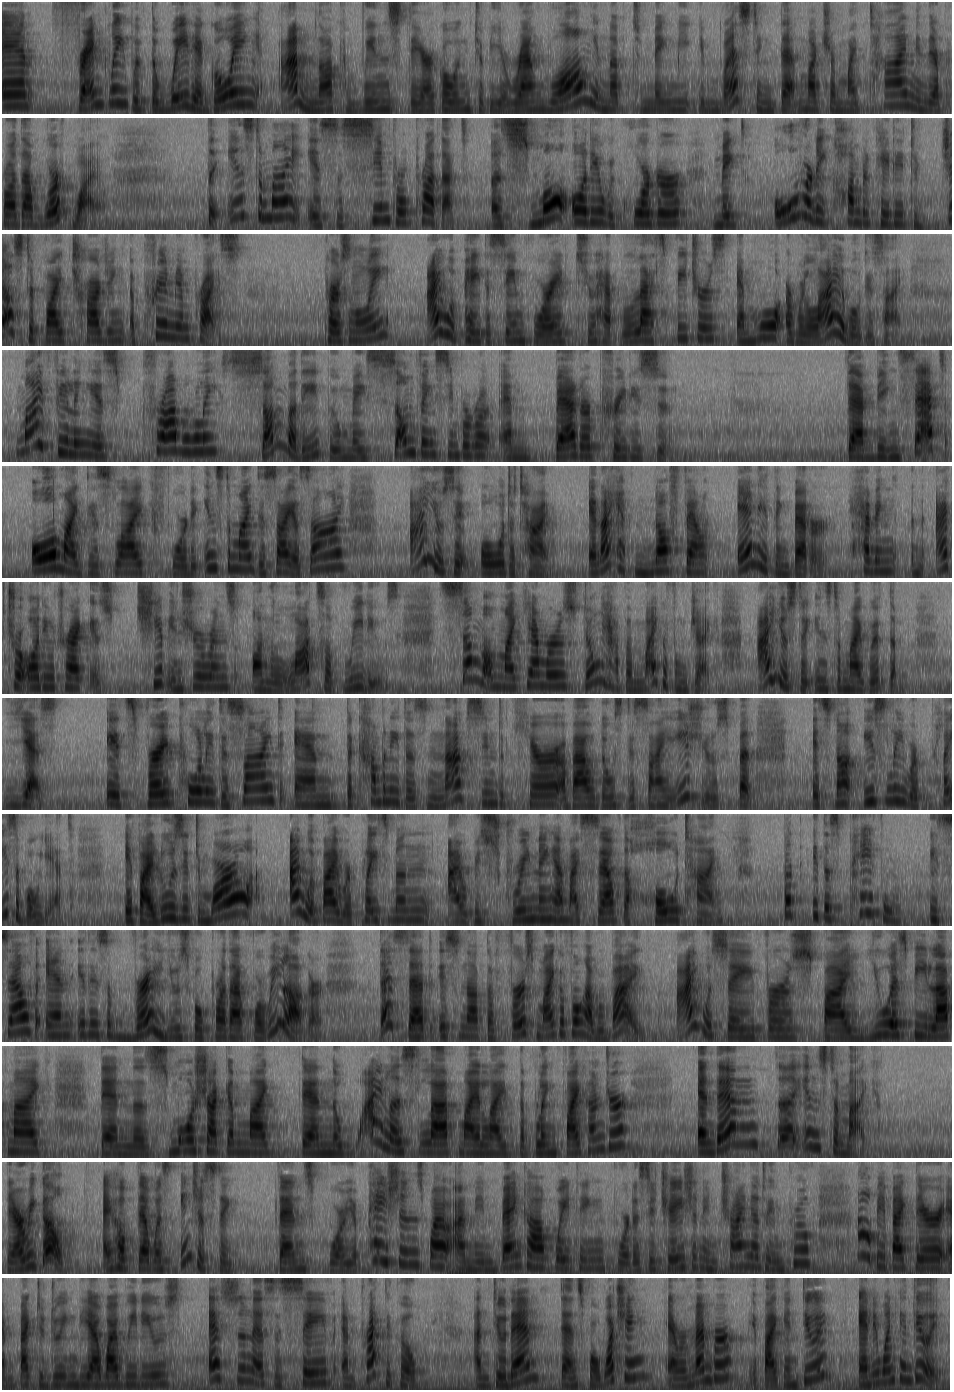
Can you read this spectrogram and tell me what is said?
And frankly, with the way they're going, I'm not convinced they are going to be around long enough to make me investing that much of my time in their product worthwhile. The Instamic is a simple product, a small audio recorder made overly complicated to justify charging a premium price. Personally, I would pay the same for it to have less features and more a reliable design. My feeling is probably somebody will make something simpler and better pretty soon. That being said, all my dislike for the Instamic design aside, I use it all the time and I have not found anything better. having an extra audio track is cheap insurance on lots of videos. Some of my cameras don't have a microphone jack. I use the Instamic with them. Yes, it's very poorly designed and the company does not seem to care about those design issues, but it's not easily replaceable yet. If I lose it tomorrow, I would buy a replacement. I would be screaming at myself the whole time. But it does pay for itself and it is a very useful product for vlogger. That said, it's not the first microphone I would buy. I would say first buy USB lav mic, then the small shotgun mic, then the wireless lav mic like the Blink 500, and then the Instamic. There we go. I hope that was interesting. Thanks for your patience while I'm in Bangkok waiting for the situation in China to improve. I'll be back there and back to doing DIY videos as soon as it's safe and practical. Until then, thanks for watching and remember, if I can do it, anyone can do it.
